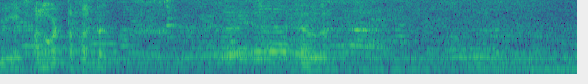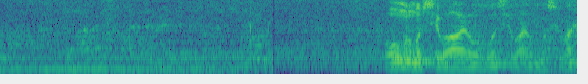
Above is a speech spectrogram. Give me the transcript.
वेगळं छान वाटतं पद्धत हे बघा. ओम नमः शिवाय ओम नमः शिवाय ओम नमः शिवाय।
